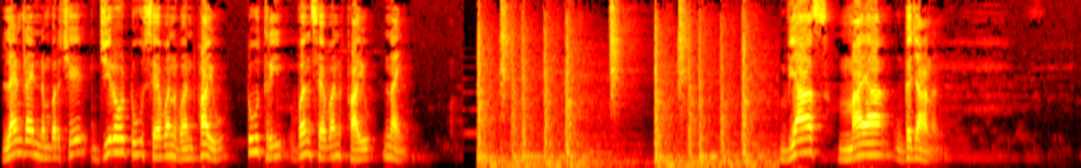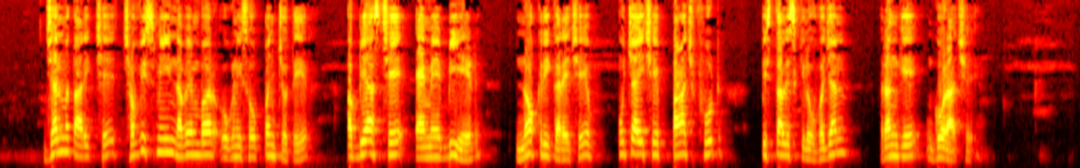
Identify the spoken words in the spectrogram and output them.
Landline number છે zero two seven one five two three one seven five nine. Vyas Maya Gajanan. જન્મ તારીખ છે છવ્વીસમી નવેમ્બર ઓગણીસો પંચોતેર. અભ્યાસ છે એમ એ બીએડ. નોકરી કરે છે, ઊંચાઈ છે પાંચ ફૂટ, પિસ્તાલીસ કિલો વજન, રંગે ગોરા છે.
